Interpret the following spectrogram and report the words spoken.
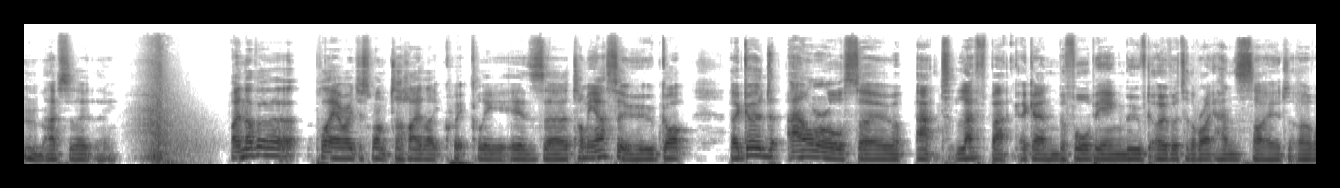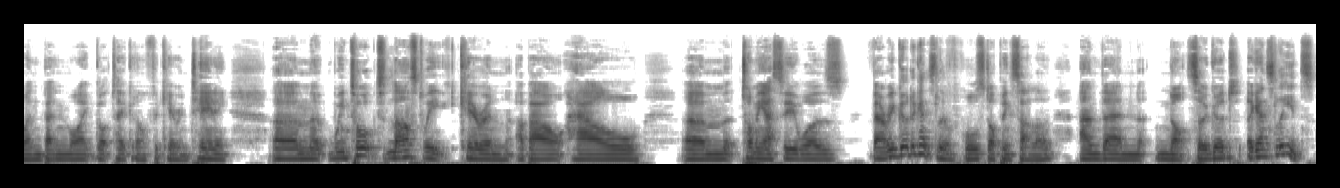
Mm, absolutely. Another player I just want to highlight quickly is uh, Tomiyasu, who got a good hour or so at left back again before being moved over to the right hand side uh, when Ben White got taken off for Kieran Tierney. Um, we talked last week, Ciaran, about how um, Tomiyasu was very good against Liverpool, stopping Salah, and then not so good against Leeds.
